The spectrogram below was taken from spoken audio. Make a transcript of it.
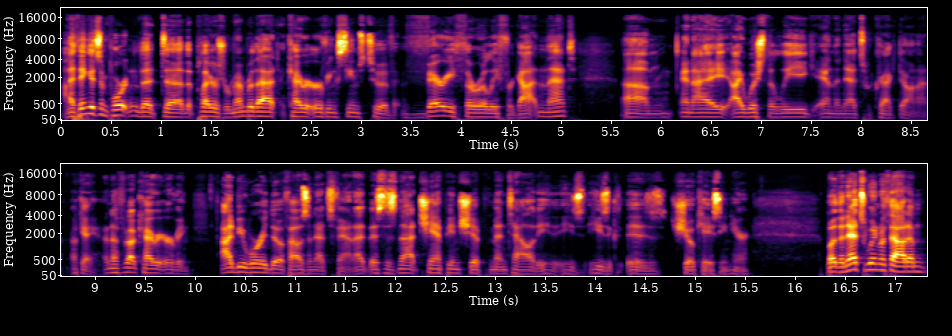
I think it's important that uh, the players remember that. Kyrie Irving seems to have very thoroughly forgotten that. Um, and I, I wish the league and the Nets would crack down on it. Okay, enough about Kyrie Irving. I'd be worried though if I was a Nets fan. I, this is not championship mentality he's he's is showcasing here. But the Nets win without him.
